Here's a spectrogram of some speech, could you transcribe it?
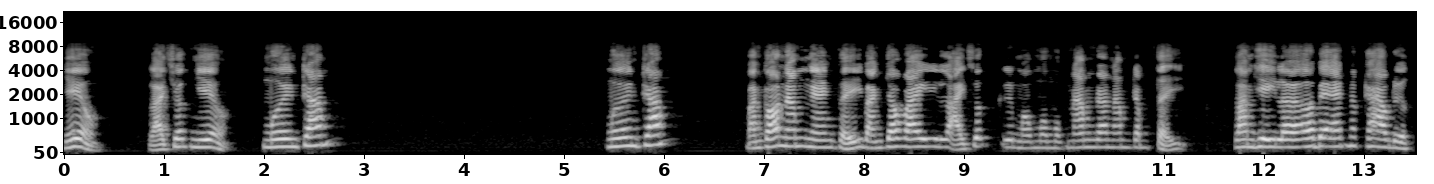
Nhiều lãi suất nhiều? Mười trăm. Mười trăm. Bạn có năm ngàn tỷ bạn cho vay lãi suất một, một, một năm ra 500 tỷ. Làm gì là OBS nó cao được?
